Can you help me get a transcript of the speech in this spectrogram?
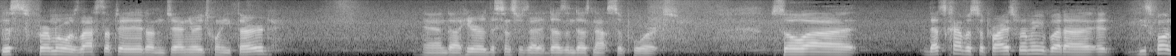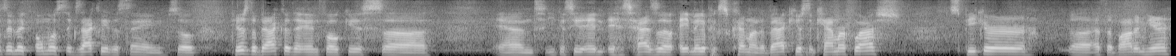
this firmware was last updated on January 23rd and uh, here are the sensors that it does and does not support. So uh, that's kind of a surprise for me but uh, it, these phones they look almost exactly the same. So here's the back of the InFocus uh, and you can see it, it, has a 8 megapixel camera on the back. Here's the camera flash speaker uh, at the bottom here.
